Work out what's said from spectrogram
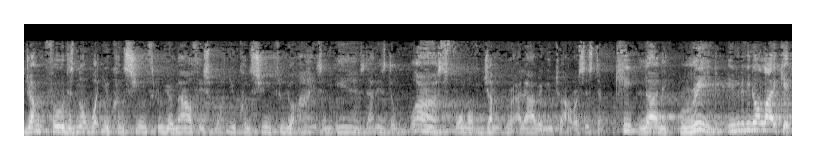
Junk food is not what you consume through your mouth, it's what you consume through your eyes and ears. That is the worst form of junk we're allowing into our system. Keep learning. Read, even if you don't like it,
